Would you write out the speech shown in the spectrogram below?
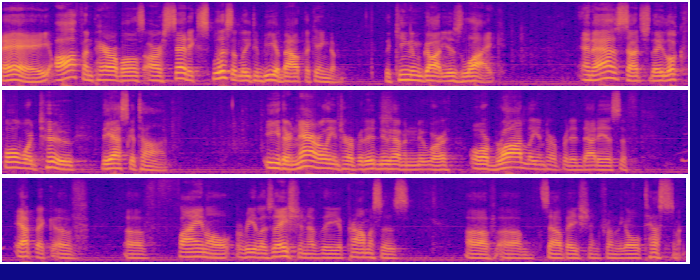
A, often parables are said explicitly to be about the kingdom. The kingdom of God is like. And as such, they look forward to the eschaton, either narrowly interpreted, new heaven new earth, or broadly interpreted, that is, epic of, of final realization of the promises of um, salvation from the Old Testament.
